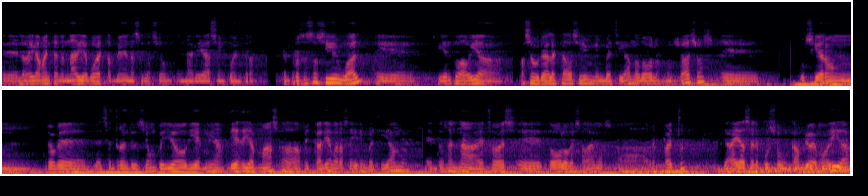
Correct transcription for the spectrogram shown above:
eh, lógicamente nadie puede estar bien en la situación en la que ella se encuentra. El proceso sigue igual, siguen todavía, la seguridad del Estado sigue investigando a todos los muchachos pusieron, creo que el centro de instrucción pidió 10 días más a la fiscalía para seguir investigando. Entonces, nada, esto es eh, todo lo que sabemos al respecto. Ya a ella se le puso un cambio de medida.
